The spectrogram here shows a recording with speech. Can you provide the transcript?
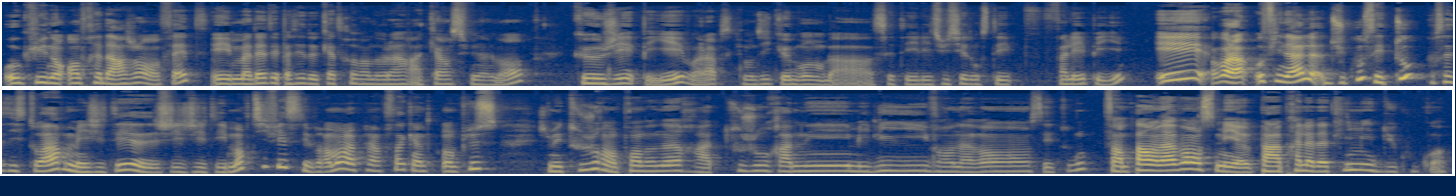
aucune entrée d'argent en fait. Et ma dette est passée de 80 dollars à 15 finalement, que j'ai payé, voilà, parce qu'ils m'ont dit que bon, bah, c'était les huissiers, donc c'était fallait payer. Et voilà, au final, du coup, c'est tout pour cette histoire, mais j'étais, j'étais mortifiée. C'est vraiment la première fois qu'en plus, je mets toujours un point d'honneur à toujours ramener mes livres en avance et tout. Enfin, pas en avance, mais euh, pas après la date limite, du coup, quoi.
